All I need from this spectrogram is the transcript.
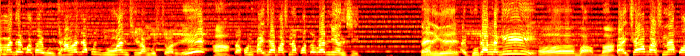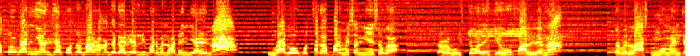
আমাদের কথাই বলছি আমরা যখন জুয়ান ছিলাম বুঝতে পারলি? হ্যাঁ। তখন পয়সা পাস না কতবার নিয়ে আনছি? তাই নাকি? ফুটার লাগি? ও বাবা। পয়সা পাস না কতবার নিয়ে আনছি আর কতবার আমাদের রেল ডিপার্টমেন্ট হটেন দিয়া হয় না? তোমরা আগে উপর থাকা পারমিশন নিয়ে এসো গা। তবে বুঝতে পারলি কেউ পারলে না। তবে লাস্ট মোমেন্টে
